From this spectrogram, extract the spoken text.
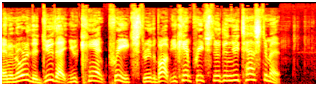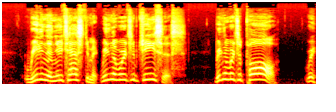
And in order to do that, you can't preach through the Bible. You can't preach through the New Testament. Reading the New Testament, reading the words of Jesus, reading the words of Paul, re-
